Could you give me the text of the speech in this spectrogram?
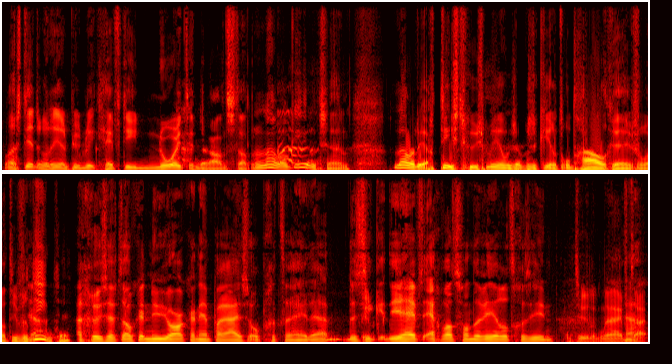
Was dit nog een eerlijk publiek? Heeft hij nooit in de Randstad. Laten we ook eerlijk zijn. Laten we de artiest Guus Meeuwis ook eens een keer het onthaal geven wat hij verdient. Hè? Guus heeft ook in New York en in Parijs opgetreden. Hè? Dus die, die heeft echt wat van de wereld gezien. Natuurlijk, maar hij heeft daar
